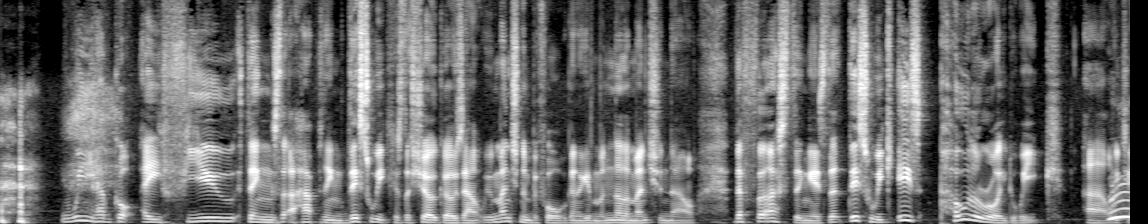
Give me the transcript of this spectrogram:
we have got a few things that are happening this week as the show goes out. We mentioned them before. We're going to give them another mention now. The first thing is that this week is Polaroid Week, uh, which Woo.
